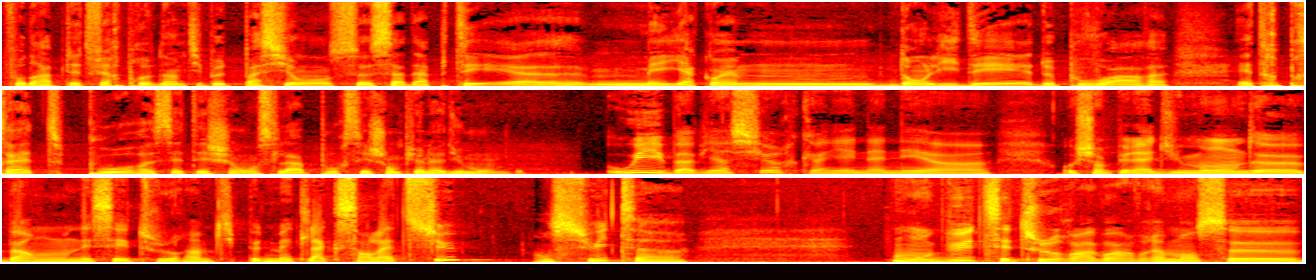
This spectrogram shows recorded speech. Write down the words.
faudra peut-être faire preuve d'un petit peu de patience, s'adapter, euh, mais il y a quand même dans l'idée de pouvoir être prête pour cette échéance-là, pour ces championnats du monde. Oui, bah bien sûr, quand il y a une année euh, au championnat du monde, euh, bah, on essaie toujours un petit peu de mettre l'accent là-dessus. Ensuite, mon but, c'est toujours avoir vraiment ce,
